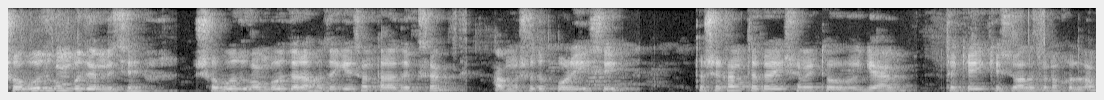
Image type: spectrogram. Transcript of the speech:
সবুজ গম্বুজের নিচে। সবুজ গম্বুজ যারা হজে গিয়েছেন, তারা দেখছেন, আমরা শুধু পড়েইছি তো সেখান থেকে এই সীমিত জ্ঞান থেকেই কিছু আলোচনা করলাম।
